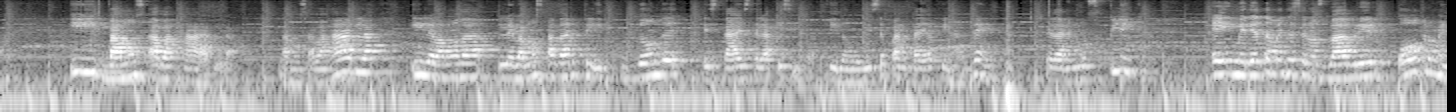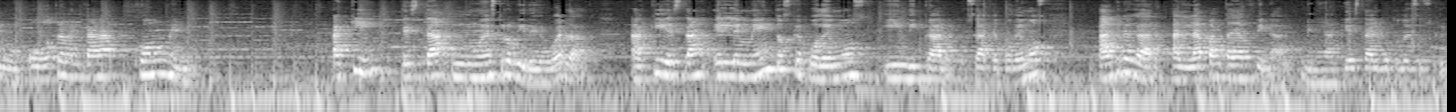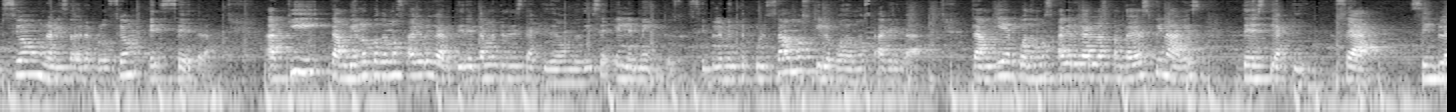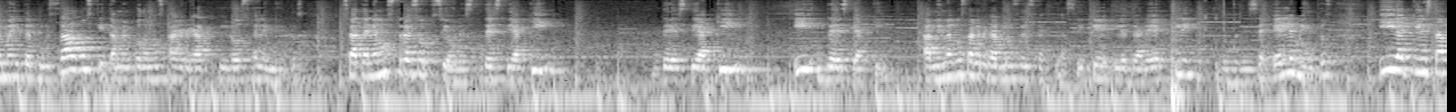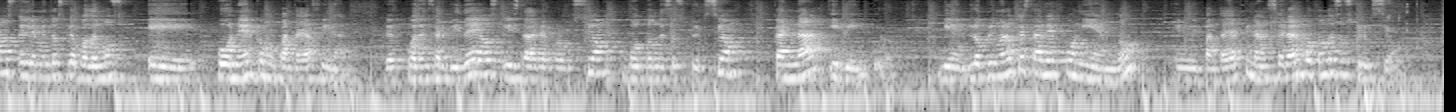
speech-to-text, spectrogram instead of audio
y vamos a bajarla. Vamos a bajarla y le vamos a dar, le vamos a dar clic donde está este lapicito, aquí donde dice pantalla final. Ven, le daremos clic e inmediatamente se nos va a abrir otro menú o otra ventana con menú. Aquí está nuestro video, ¿verdad? Aquí están elementos que podemos indicar, o sea, que podemos agregar a la pantalla final. Miren, aquí está el botón de suscripción, una lista de reproducción, etcétera. Aquí también lo podemos agregar directamente desde aquí, de donde dice elementos. Simplemente pulsamos y lo podemos agregar. También podemos agregar las pantallas finales desde aquí. O sea, simplemente pulsamos y también podemos agregar los elementos. O sea, tenemos tres opciones, desde aquí, desde aquí y desde aquí. A mí me gusta agregarlos desde aquí, así que les daré clic donde dice elementos y aquí están los elementos que podemos eh, poner como pantalla final. Entonces pueden ser videos, lista de reproducción, botón de suscripción, canal y vínculo. Bien, lo primero que estaré poniendo en mi pantalla final será el botón de suscripción.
